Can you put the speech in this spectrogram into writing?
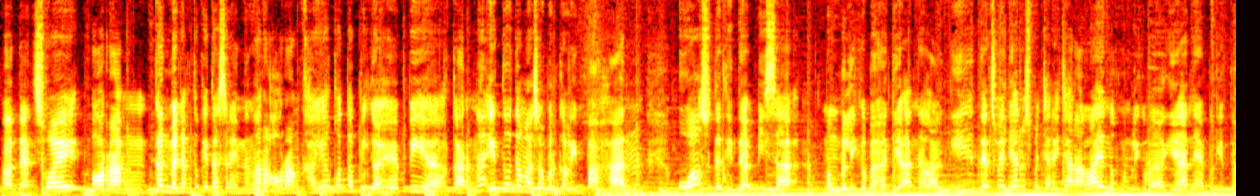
Oh that's why orang kan banyak tuh kita sering dengar orang kaya kok tapi gak happy ya. Karena itu udah masuk berkelimpahan uang sudah tidak bisa membeli kebahagiaannya lagi that's why dia harus mencari cara lain untuk membeli kebahagiaannya begitu.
